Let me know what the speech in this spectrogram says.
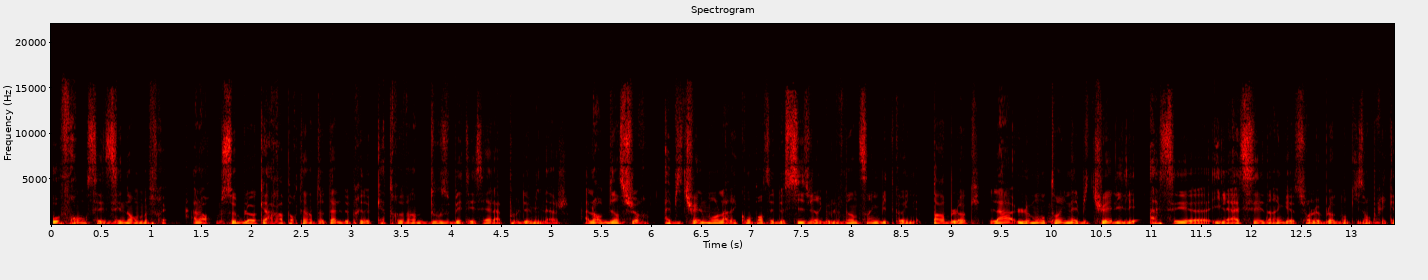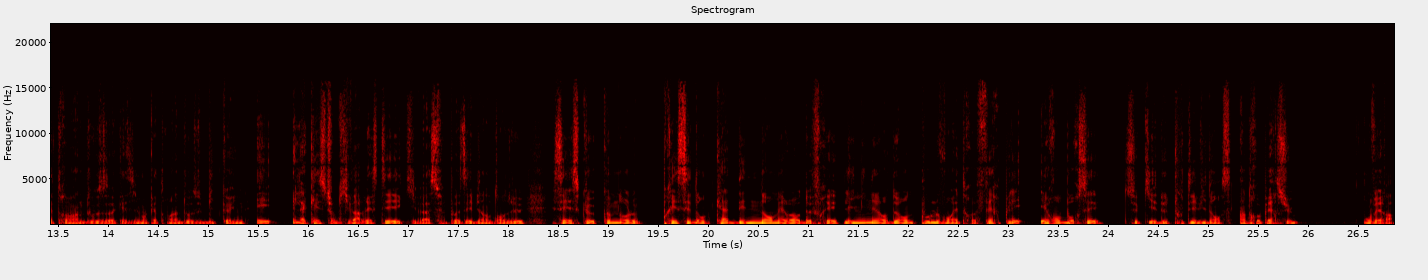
offrant ces énormes frais. Alors, ce bloc a rapporté un total de près de 92 BTC à la poule de minage. Alors, bien sûr, habituellement, la récompense est de 6,25 bitcoins par bloc. Là, le montant inhabituel, il est assez, euh, il est assez dingue sur le bloc, donc ils ont pris 92, quasiment 92 bitcoins. Et la question qui va rester et qui va se poser, bien entendu, c'est est-ce que, comme dans le précédent cas d'énormes erreurs de frais, les mineurs de Handpool vont être fair play et remboursés, ce qui est de toute évidence introperçu on verra.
